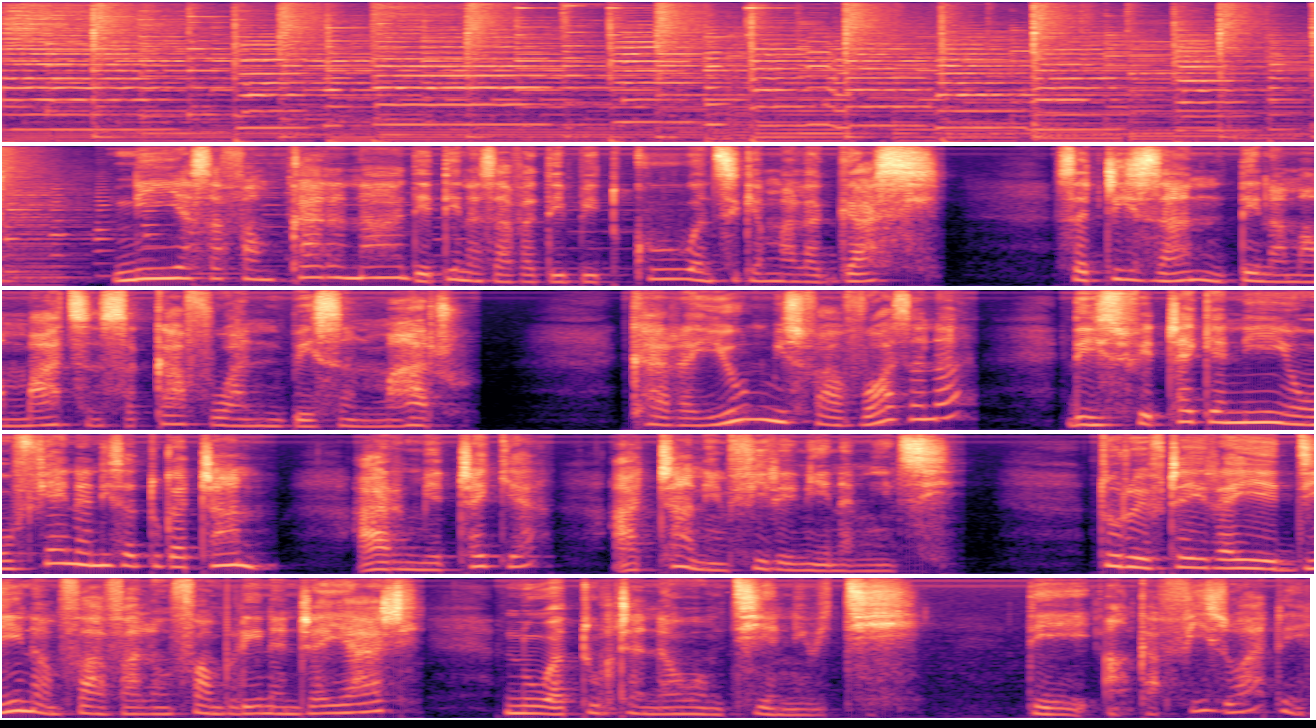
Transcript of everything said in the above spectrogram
Ny asa famokarana dia tena zava-dehibe tokoa ho antsika Malagasy, satria izany no tena mamatsy ny sakafo ho an'ny besinimaro. Ka raha io no misy fahavoazana dia hisy fiatraikany eo amin'ny fiainana isan-tokantrano ary miatraika hatrany amin'ny firenena mihitsy. Torohevitra iray hiadiana amin'ny fahavalon'ny fambolena indray ary no atolotra anao amin'ity anio ity. Dia ankafizo ary e!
